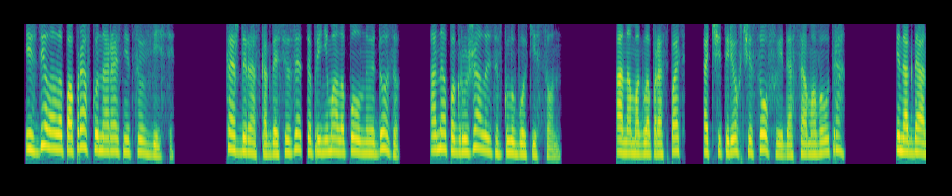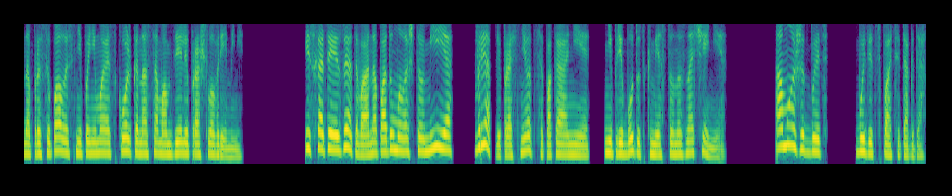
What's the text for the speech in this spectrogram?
и сделала поправку на разницу в весе. Каждый раз, когда Сюзетта принимала полную дозу, она погружалась в глубокий сон. Она могла проспать от 4 часов и до самого утра. Иногда она просыпалась, не понимая, сколько на самом деле прошло времени. Исходя из этого, она подумала, что Мия вряд ли проснется, пока они не прибудут к месту назначения. А может быть, будет спать и тогда.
